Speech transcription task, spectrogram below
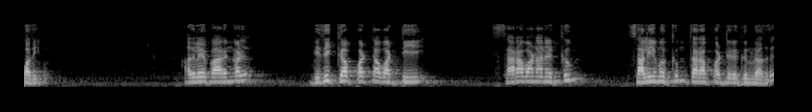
பதிவு. அதிலே பாருங்கள் விதிக்கப்பட்ட வட்டி சரவணனுக்கும் சலீமுக்கும் தரப்பட்டிருக்கின்றது.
